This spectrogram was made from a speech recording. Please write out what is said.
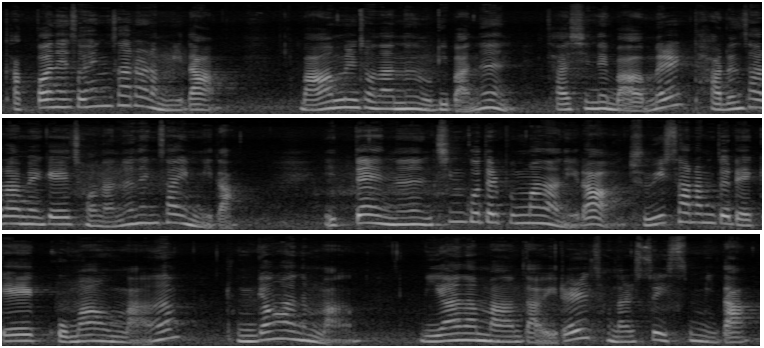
각 반에서 행사를 합니다. 마음을 전하는 우리 반은 자신의 마음을 다른 사람에게 전하는 행사입니다. 이때에는 친구들뿐만 아니라 주위 사람들에게 고마운 마음, 존경하는 마음, 미안한 마음 따위를 전할 수 있습니다.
